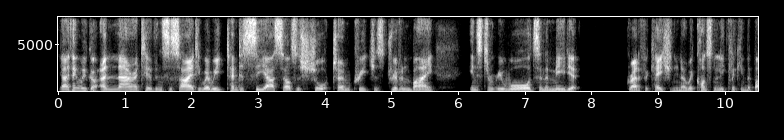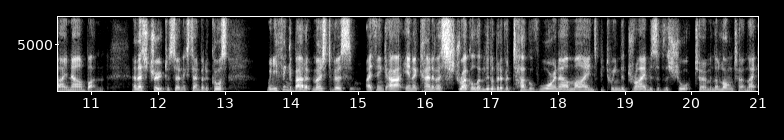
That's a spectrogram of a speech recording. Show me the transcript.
Yeah, I think we've got a narrative in society where we tend to see ourselves as short term creatures driven by instant rewards and immediate gratification. You know, we're constantly clicking the buy now button. And that's true to a certain extent. But of course, when you think about it, most of us, I think, are in a kind of a struggle, a little bit of a tug of war in our minds between the drivers of the short term and the long term. Like,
